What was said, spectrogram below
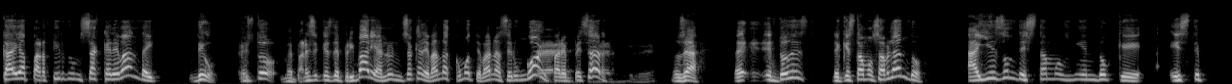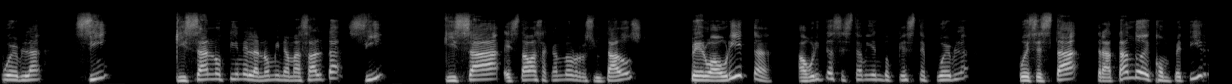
cae a partir de un saque de banda y digo, esto me parece que es de primaria, ¿no? En un saque de banda, ¿cómo te van a hacer un gol para empezar? O sea, eh, entonces, ¿de qué estamos hablando? Ahí es donde estamos viendo que este Puebla, sí, quizá no tiene la nómina más alta, sí, quizá estaba sacando los resultados, pero ahorita, ahorita se está viendo que este Puebla pues está tratando de competir,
